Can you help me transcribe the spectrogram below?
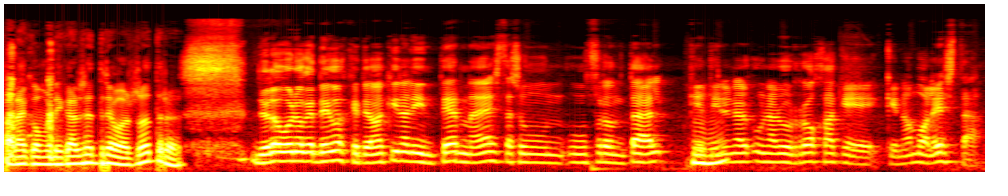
para comunicarse entre vosotros. Yo lo bueno que tengo es que tengo aquí una linterna, esta es un, frontal que tiene una, luz roja que, no molesta.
